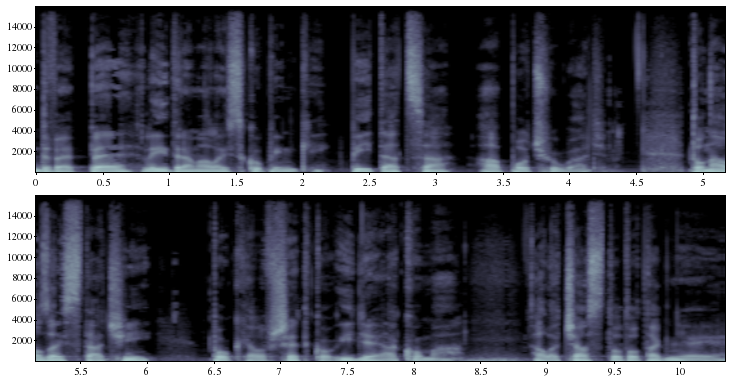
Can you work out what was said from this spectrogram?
2P lídra malej skupinky. Pýtať sa a počúvať. To naozaj stačí, pokiaľ všetko ide ako má. Ale často to tak nie je.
